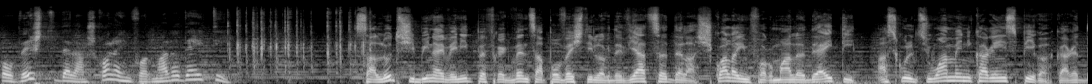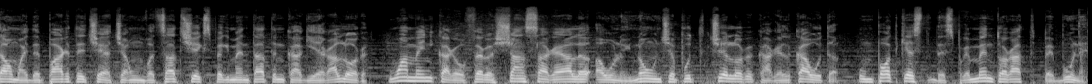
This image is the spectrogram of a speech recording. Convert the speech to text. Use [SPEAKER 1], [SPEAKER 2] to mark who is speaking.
[SPEAKER 1] Povești de la Școala Informală de IT.
[SPEAKER 2] Salut și bine ai venit pe frecvența poveștilor de viață de la Școala Informală de IT. Asculți oameni care inspiră, care dau mai departe ceea ce au învățat și experimentat în cariera lor. Oameni care oferă șansa reală a unui nou început celor care îl caută. Un podcast despre mentorat pe bune.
